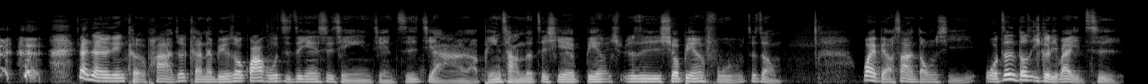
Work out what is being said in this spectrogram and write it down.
这样讲有点可怕。就可能比如说刮胡子这件事情、剪指甲，然后平常的这些边就是修边幅这种外表上的东西，我真的都是一个礼拜一次。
